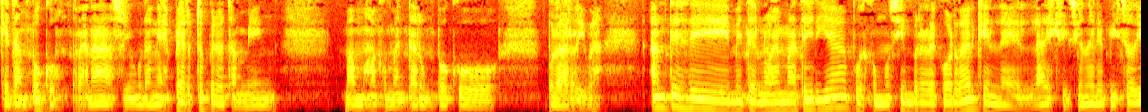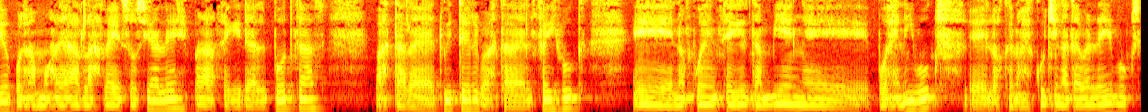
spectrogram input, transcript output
que tampoco para nada soy un gran experto, pero también vamos a comentar un poco por arriba. Antes de meternos en materia, pues como siempre recordar que en la, descripción del episodio pues vamos a dejar las redes sociales para seguir al podcast. Va a estar eh, Twitter, va a estar el Facebook. Eh, nos pueden seguir también eh, pues en ebooks, los que nos escuchen a través de ebooks,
